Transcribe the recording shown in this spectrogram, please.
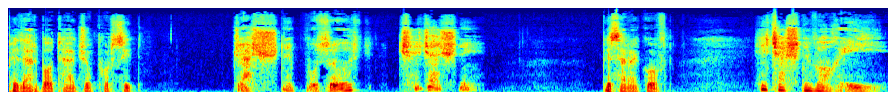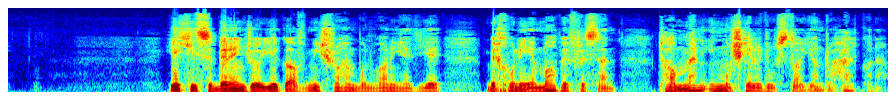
پدر با تعجب پرسید جشن بزرگ؟ چه جشنی؟ پسرک گفت یه جشن واقعی. یه کیسه برنج و یه گاو میش رو هم به عنوان هدیه به خونه ما بفرستن تا من این مشکل روستاییان رو حل کنم.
